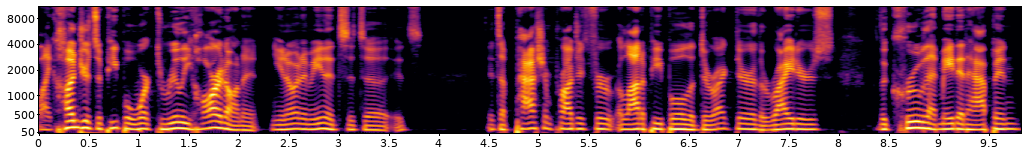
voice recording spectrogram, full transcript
Like hundreds of people worked really hard on it. You know what I mean? It's it's a it's it's a passion project for a lot of people. The director, the writers, the crew that made it happen.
